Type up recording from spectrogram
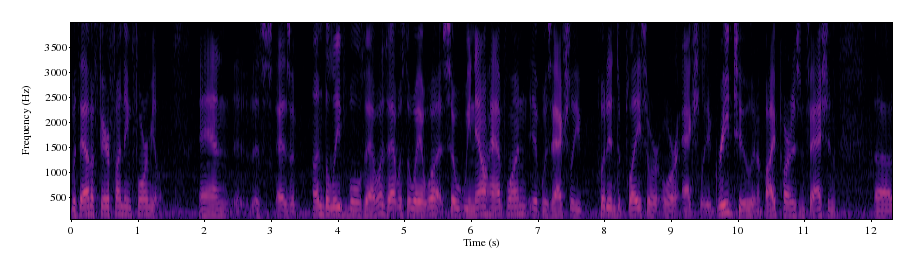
without a fair funding formula. And as, as unbelievable as that was, that was the way it was. So we now have one. It was actually put into place or, or actually agreed to in a bipartisan fashion. Uh,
